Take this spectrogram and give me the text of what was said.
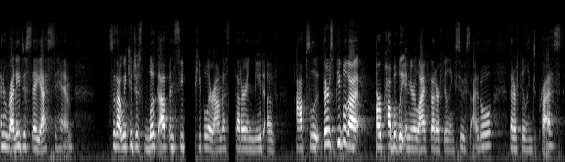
and ready to say yes to Him so that we could just look up and see people around us that are in need of absolute. There's people that are probably in your life that are feeling suicidal, that are feeling depressed,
